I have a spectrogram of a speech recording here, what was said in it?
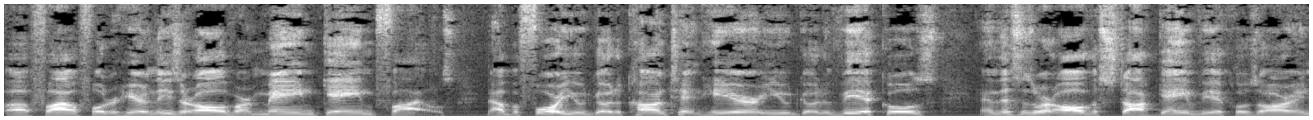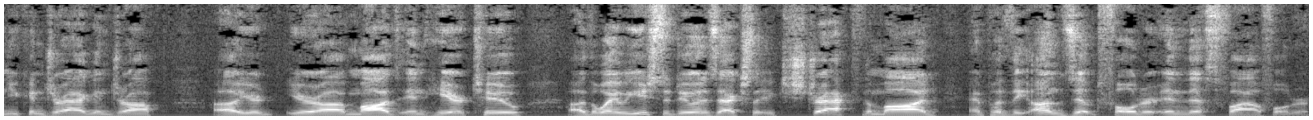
uh, file folder here. And these are all of our main game files. Now, before you would go to content here, and you would go to vehicles, and this is where all the stock game vehicles are. And you can drag and drop uh, your your uh, mods in here too. Uh, the way we used to do it is actually extract the mod and put the unzipped folder in this file folder.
